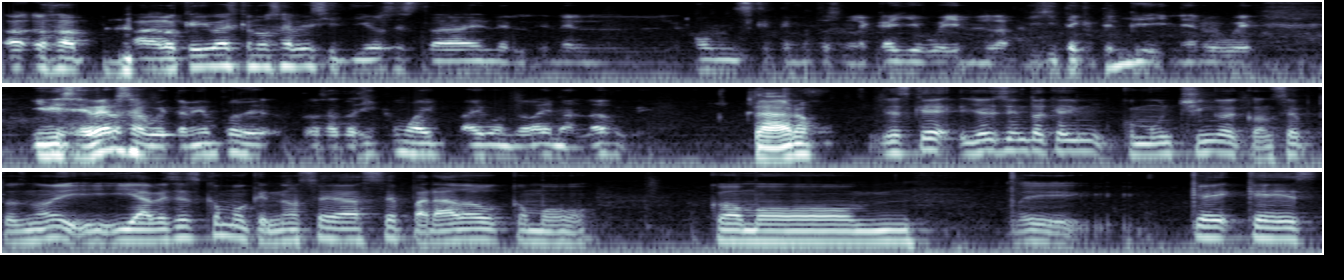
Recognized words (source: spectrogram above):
A, o sea, a lo que iba es que no sabes si Dios está en el, en el homeless que te encuentras en la calle, güey, en la viejita que te pide dinero, güey. Y viceversa, güey. También puede, o sea, así como hay, hay bondad, hay maldad, güey. Claro. Es que yo siento que hay como un chingo de conceptos, ¿no? Y, y a veces como que no se ha separado como... como mm, eh, ¿qué, qué es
